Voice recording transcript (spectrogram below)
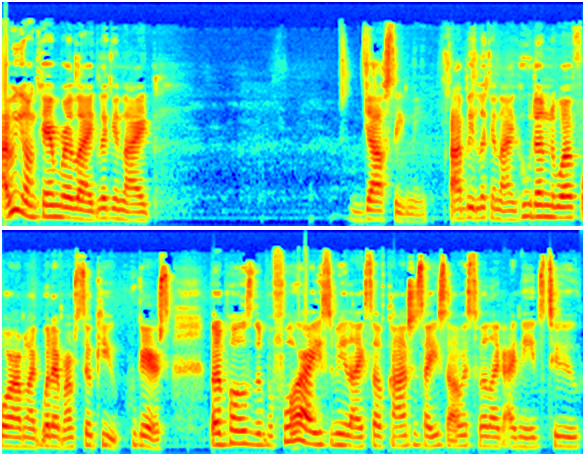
I be on camera, like, looking like, y'all see me. I be looking like, who done the what for? I'm like, whatever, I'm still cute. Who cares? But opposed to before, I used to be, like, self-conscious. I used to always feel like I needs to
